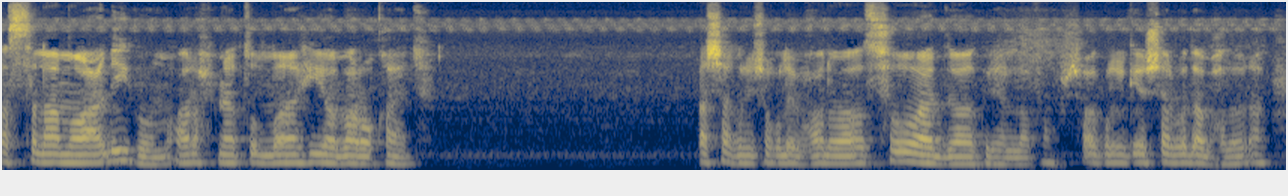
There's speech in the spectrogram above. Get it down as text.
আসসালামু আলাইকুম আরহামতুল্লাহি আবরকাত আশা করি সকলে ভালো আছো আর দোয়া করি আল্লাহ সকলকে সর্বদা ভালো রাখো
